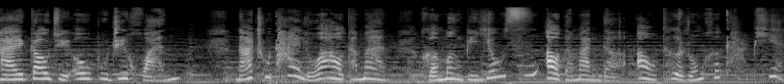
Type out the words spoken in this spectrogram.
凯高举欧布之环，拿出泰罗奥特曼和梦比优斯奥特曼的奥特融合卡片，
